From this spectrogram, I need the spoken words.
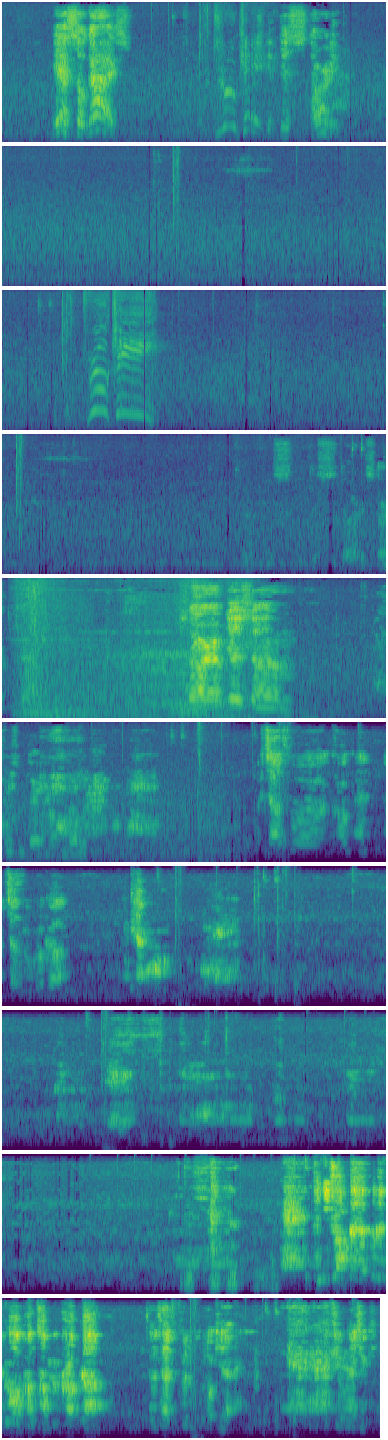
yeah. So guys, let's get this started. Druchii! Let's get this started. Start the battle. Sorry, I'm just um doing some things at the moment. Watch out for uh, Croc, man. Watch out for Croc out. Uh. See here. Can you drop a foot of cork on top of crop guard? Uh? Don't have to put the block yet. I feel magic.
